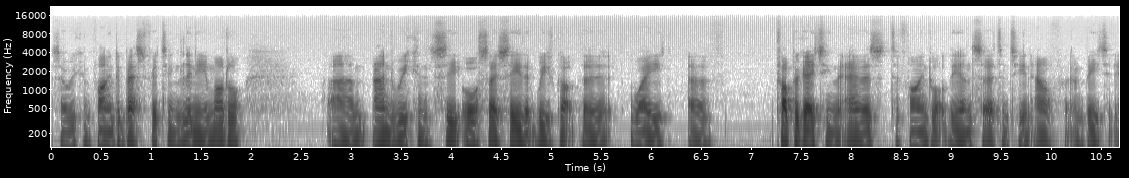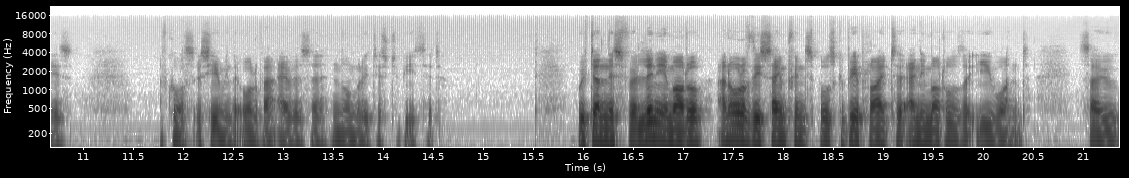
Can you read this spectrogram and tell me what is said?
so we can find a best fitting linear model um, and we can see also see that we've got the way of propagating the errors to find what the uncertainty in alpha and beta is of course assuming that all of our errors are normally distributed. We've done this for a linear model and all of these same principles could be applied to any model that you want. So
